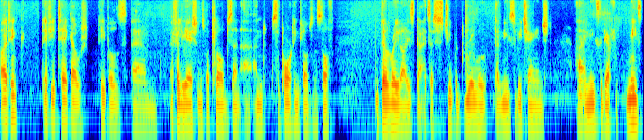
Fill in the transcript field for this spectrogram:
I think if you take out people's um, affiliations with clubs and and supporting clubs and stuff, they'll realise that it's a stupid rule that needs to be changed and needs to get needs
